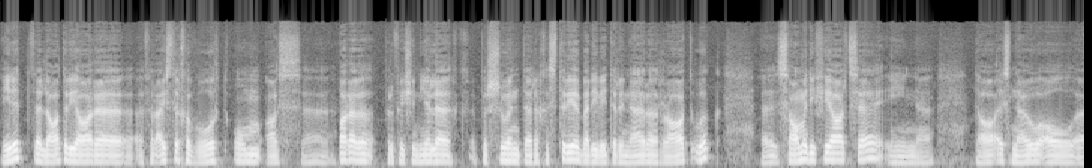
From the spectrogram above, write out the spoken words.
het dit uh, later jare 'n uh, vereiste geword om as uh, paraprofessionele persoon te registreer by die veterinêre raad ook uh, saam met die veeartse en uh, daar is nou al uh,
